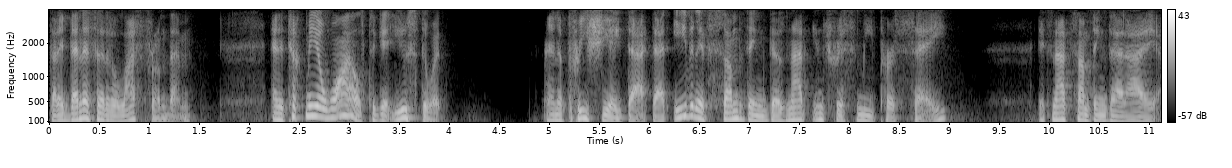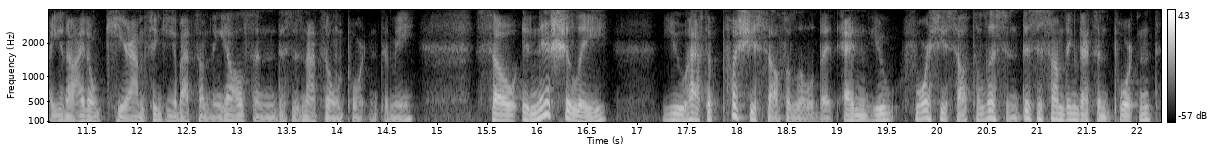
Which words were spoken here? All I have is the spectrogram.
that I benefited a lot from them. And it took me a while to get used to it and appreciate that, that even if something does not interest me per se, it's not something that I, you know, I don't care. I'm thinking about something else and this is not so important to me. So initially, you have to push yourself a little bit and you force yourself to listen. This is something that's important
